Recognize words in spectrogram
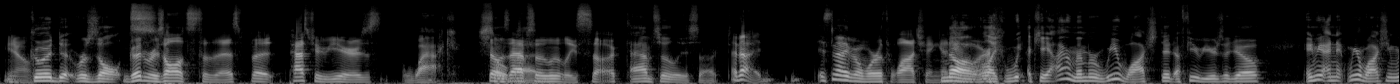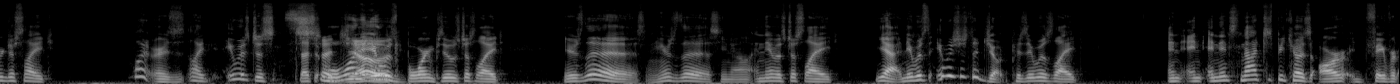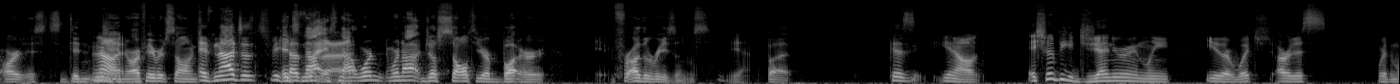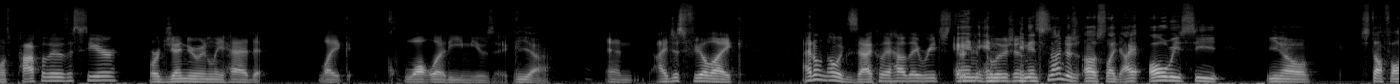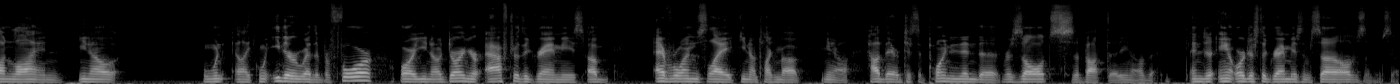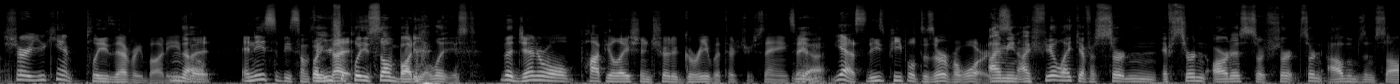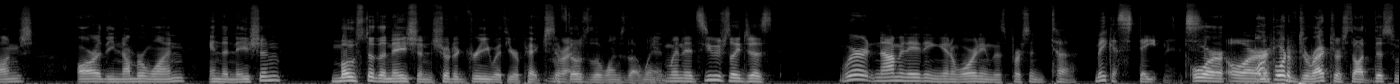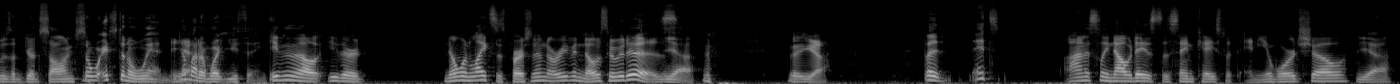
you know, Good results. good results to this, but past few years Whack. Shows bad. absolutely sucked. Absolutely sucked. And I, it's not even worth watching No, like we, okay, I remember we watched it a few years ago, and we and we were watching. We were just like, "What is like?" It was just Such so- a one, It was boring because it was just like, "Here's this and here's this," you know, and it was just like, yeah, and it was it was just a joke because it was like, and and and it's not just because our favorite artists didn't No, win or our favorite songs. it's not just because It's not. It's not. We're we're not just salty or butthurt for other reasons, Yeah, but because you know, it should be genuinely either which artists were the most popular this year or genuinely had like quality music. yeah. And I just feel like I don't know exactly how they reached their and, and and it's not just us. Like I always see, you know, stuff online. You know, when like when either whether before or you know during or after the Grammys, um, everyone's like you know talking about you know how they're disappointed in the results about the you know the and, and or just the Grammys themselves and so. Sure, you can't please everybody, No. but it needs to be something But you should please somebody at least. the general population should agree with what you're saying. Saying, Yeah. yes, these people deserve awards. I mean, I feel like if a certain if certain artists or certain certain albums and songs are the number one in the nation, most of the nation should agree with your picks if Right. those are the ones that win. when it's usually just we're nominating and awarding this person to make a statement, Or, or our board of directors thought this was a good song, so it's gonna win, no matter what you think. even though either no one likes this person or even knows who it is. Yeah, But yeah. But it's honestly nowadays the same case with any award show. yeah,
